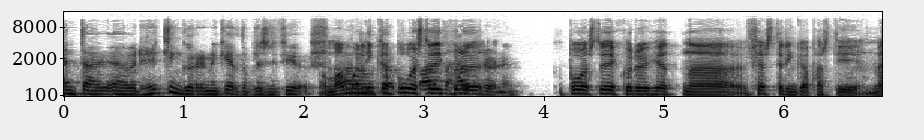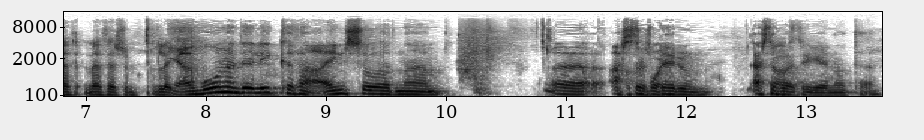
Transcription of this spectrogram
en það verður hryllingur en að gera þetta PlayStation 4 Og má maður Bara líka búast við hardware-inu. búast við ykkur hérna fjastringapartí með, með þessum leik Já, vonandi líka það, eins og þarna uh, Astro's. Playroom Astro Boy 3 er notað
